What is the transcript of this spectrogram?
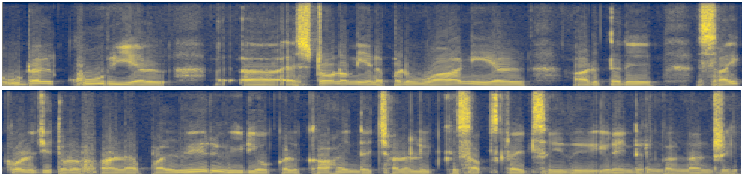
உடல் கூறியல் எஸ்ட்ரோனமி எனப்படும் வானியல் அடுத்தது சைக்காலஜி தொடர்பான பல்வேறு வீடியோக்களுக்காக இந்த சேனலிற்கு சப்ஸ்கிரைப் செய்து இணைந்திருங்கள். நன்றி.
